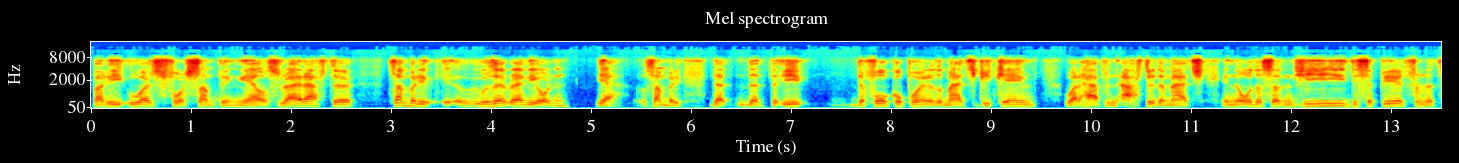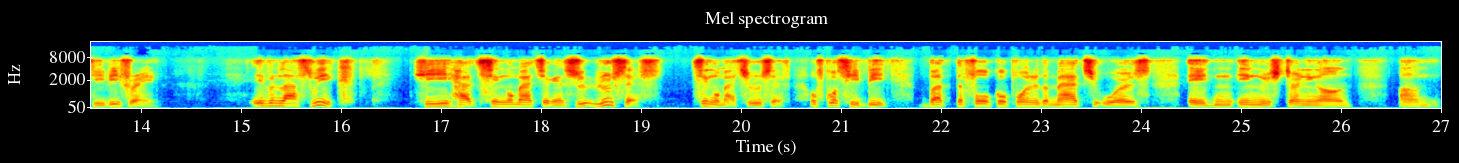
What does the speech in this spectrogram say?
But it was for something else. Right after somebody was that Randy Orton? Yeah, somebody that that the the focal point of the match became what happened after the match, and all of a sudden he disappeared from the TV frame. Even last week, he had single match against Rusev. Single match, Rusev. Of course, he beat, but the focal point of the match was Aiden English turning on um,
